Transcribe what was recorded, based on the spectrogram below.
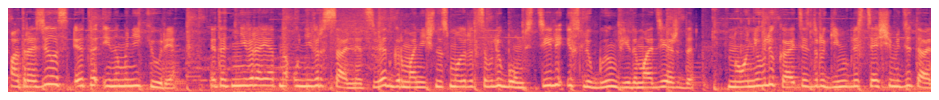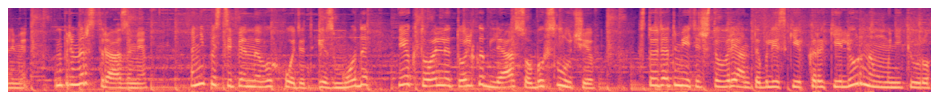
Отразилось это и на маникюре. Этот невероятно универсальный цвет гармонично смотрится в любом стиле и с любым видом одежды. Но не увлекайтесь другими блестящими деталями, например, стразами. Они постепенно выходят из моды и актуальны только для особых случаев. Стоит отметить, что варианты, близкие к каракелюрному маникюру,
